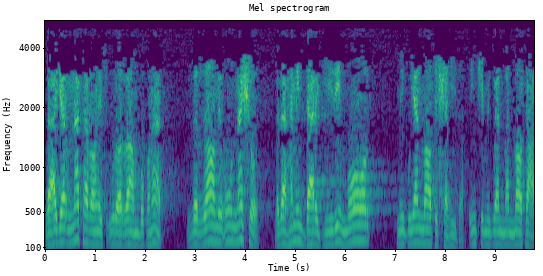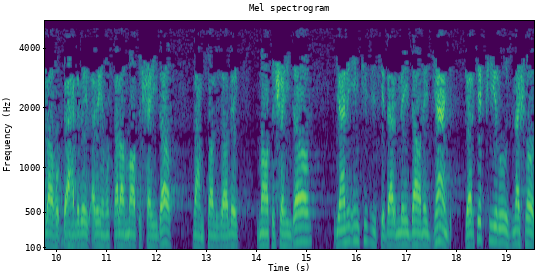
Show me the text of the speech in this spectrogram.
و اگر نتوانست او را رام بکند و رام او نشد و در همین درگیری مرد می‌گویند مات شهیدا. این که می‌گویند من مات علی به اهل بیت علیهم السلام مات شهیدا و امثال ذالک مات شهیدا یعنی این کسی که در میدان جنگ گرچه پیروز نشد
